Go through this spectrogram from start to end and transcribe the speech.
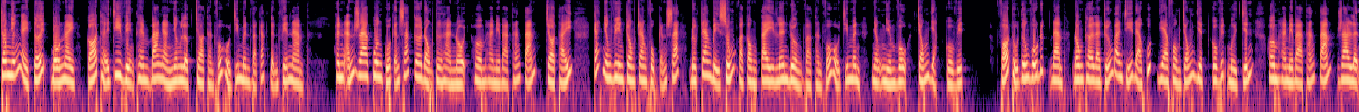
trong những ngày tới, bộ này có thể chi viện thêm 3.000 nhân lực cho thành phố Hồ Chí Minh và các tỉnh phía Nam. Hình ảnh ra quân của cảnh sát cơ động từ Hà Nội hôm 23 tháng 8 cho thấy các nhân viên trong trang phục cảnh sát được trang bị súng và còng tay lên đường vào thành phố Hồ Chí Minh nhận nhiệm vụ chống giặc Covid. Phó Thủ tướng Vũ Đức Đam, đồng thời là trưởng ban chỉ đạo quốc gia phòng chống dịch COVID-19, hôm 23 tháng 8 ra lệnh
